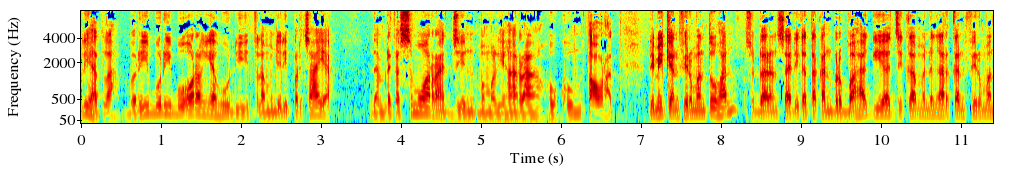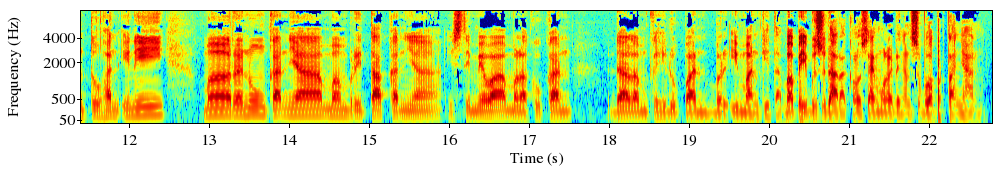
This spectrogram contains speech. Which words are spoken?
lihatlah beribu-ribu orang Yahudi telah menjadi percaya dan mereka semua rajin memelihara hukum Taurat. Demikian firman Tuhan, saudara saya dikatakan berbahagia jika mendengarkan firman Tuhan ini, merenungkannya, memberitakannya, istimewa melakukan dalam kehidupan beriman kita. Bapak Ibu Saudara, kalau saya mulai dengan sebuah pertanyaan.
